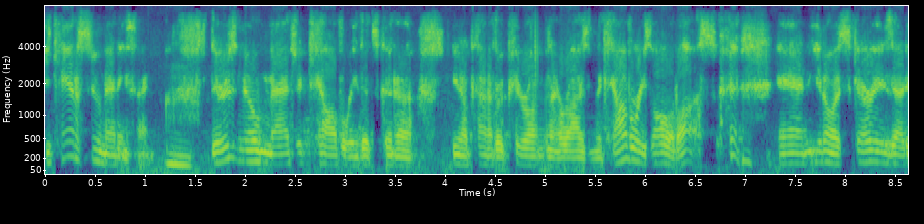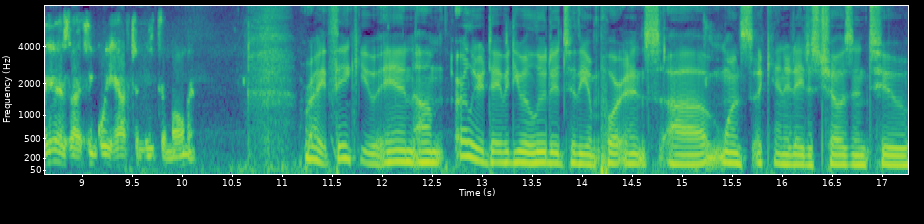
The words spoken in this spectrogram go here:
you can't assume anything. Mm. There is no magic cavalry that's going to, you know, kind of appear on the horizon. The cavalry is all of us. and, you know, as scary as that is, I think we have to meet the moment. Right, thank you. And um, earlier, David, you alluded to the importance uh, once a candidate is chosen to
